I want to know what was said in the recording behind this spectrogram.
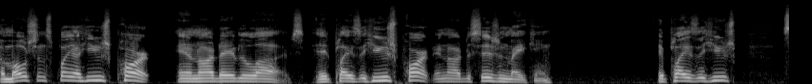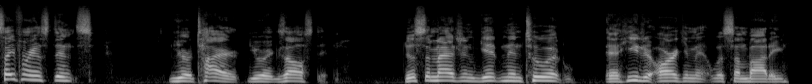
Emotions play a huge part in our daily lives. It plays a huge part in our decision making. It plays a huge, say for instance, you're tired, you're exhausted. Just imagine getting into it, a heated argument with somebody,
